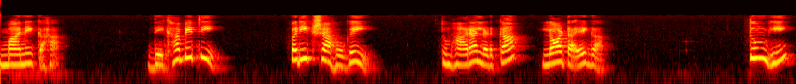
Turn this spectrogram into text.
माँ ने कहा, देखा बेटी, परीक्षा हो गई। तुम्हारा लड़का लौट आएगा। तुम भी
